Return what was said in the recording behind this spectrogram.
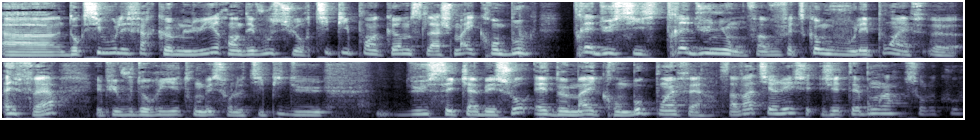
Euh, donc si vous voulez faire comme lui, rendez-vous sur tipeee.com slash microbook, trait du 6, trait d'union, enfin vous faites comme vous voulez, point euh, .fr, et puis vous devriez tomber sur le Tipeee du, du CKB Show et de mychromebook.fr. Ça va Thierry? J'étais bon là, sur le coup?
